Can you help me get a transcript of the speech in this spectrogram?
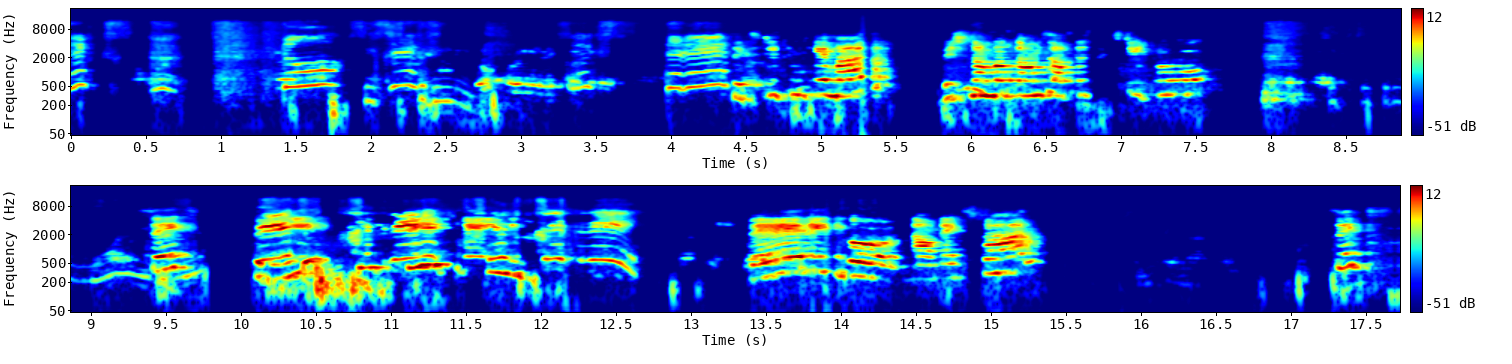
Six two Six, six three. six three 62 के बाद, which number comes after 62? 6, 3, 63. sixty-three. Very good. Now, next one, 4,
